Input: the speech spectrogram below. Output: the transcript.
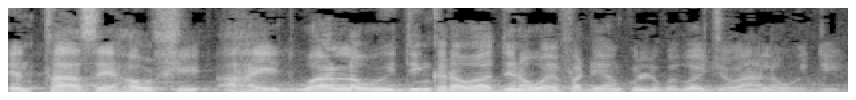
intaasay hawshii ahayd waan la weydiin karaa wadaadina way fadhiyaan kulligood way joogaan la weydiin.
